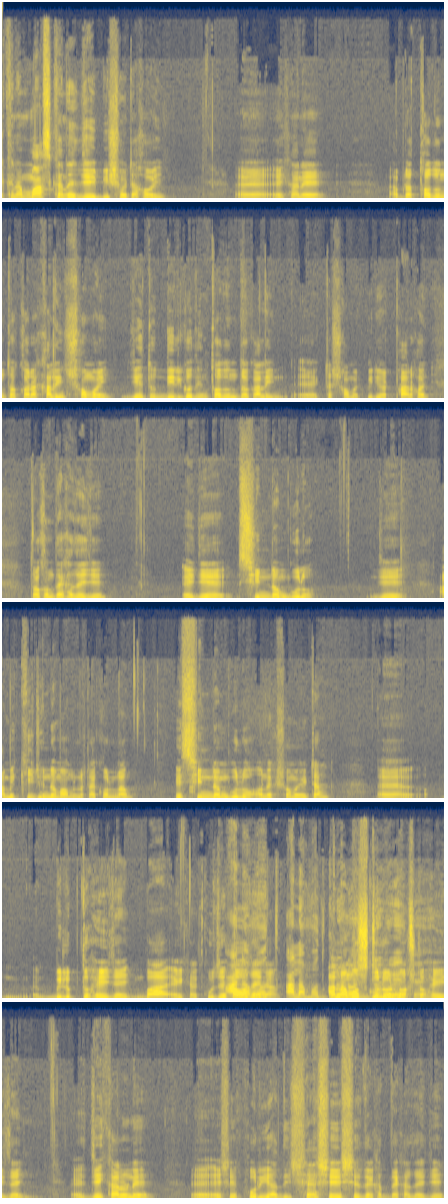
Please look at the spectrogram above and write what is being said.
এখানে মাঝখানে যে বিষয়টা হয় এখানে আপনার তদন্ত করাকালীন সময় যেহেতু দীর্ঘদিন তদন্তকালীন একটা সময় পিরিয়ড পার হয় তখন দেখা যায় যে এই যে সিন্ডমগুলো যে আমি কী জন্য মামলাটা করলাম এই সিন্ডমগুলো অনেক সময় এটা বিলুপ্ত হয়ে যায় বা এখানে খুঁজে পাওয়া যায় না। আলামত- আলামতগুলো নষ্ট হয়ে যায়। যে কারণে এসে ফরিয়াদি শেষে এসে দেখা দেখা যায় যে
